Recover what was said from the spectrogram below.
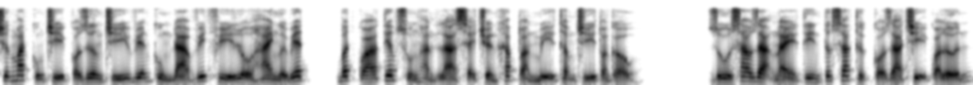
trước mắt cũng chỉ có dương trí viễn cùng david phí lộ hai người biết, bất quá tiếp xuống hẳn là sẽ truyền khắp toàn mỹ thậm chí toàn cầu. Dù sao dạng này tin tức xác thực có giá trị quá lớn.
